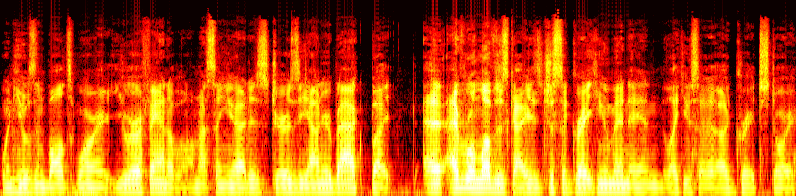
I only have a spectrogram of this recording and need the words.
when he was in Baltimore, you were a fan of him. I'm not saying you had his jersey on your back, but everyone loves this guy. He's just a great human and, like you said, a great story.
